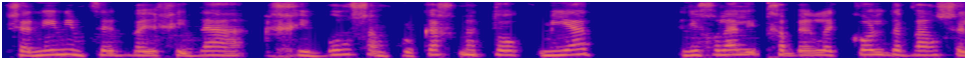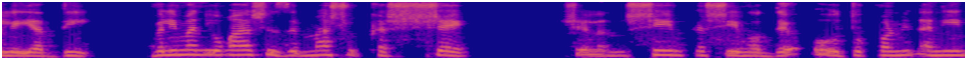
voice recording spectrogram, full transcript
כשאני נמצאת ביחידה, החיבור שם כל כך מתוק, מיד אני יכולה להתחבר לכל דבר שלידי. אבל אם אני רואה שזה משהו קשה, של אנשים קשים, או דעות, או כל מיני, אני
